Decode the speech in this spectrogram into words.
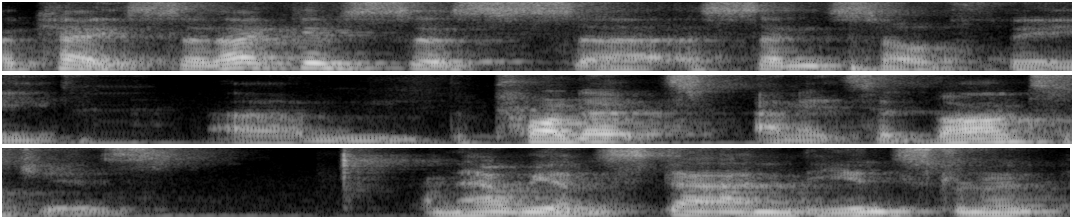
Okay, so that gives us uh, a sense of the, um, the product and its advantages. And now we understand the instrument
